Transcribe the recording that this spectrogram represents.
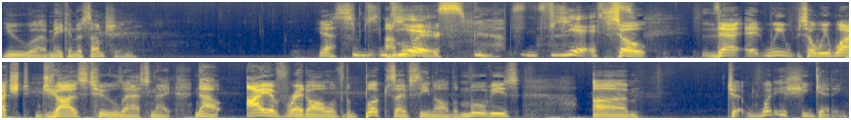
You uh, make an assumption. Yes. I'm aware. yes. Yes. So that uh, we so we watched Jaws 2 last night. Now, I have read all of the books, I've seen all the movies. Um J- what is she getting?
